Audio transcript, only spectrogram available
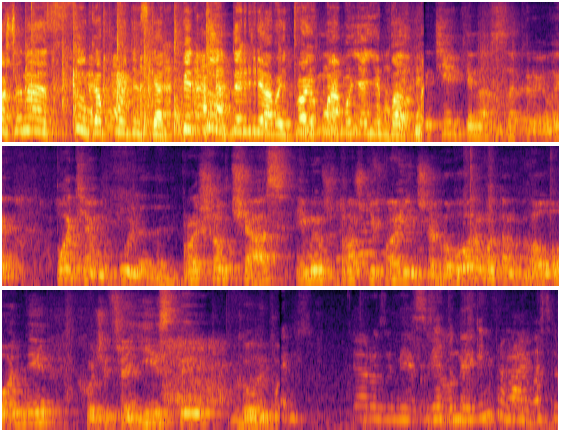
Недоношенная сука путинская, петух дырявый, твою маму я ебал. Тільки нас закрили, потім пройшов час, і ми вже трошки про інше говоримо. Там голодні, хочеться їсти. Коли Я розумію. Світу, прикинь, промалювати.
